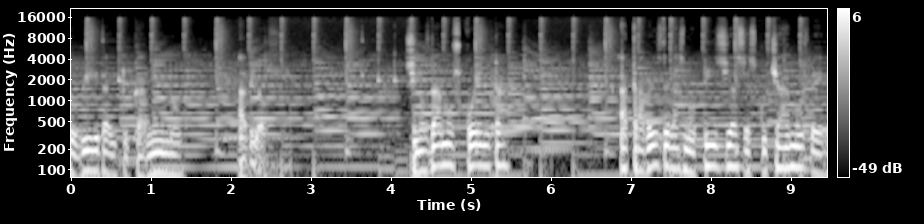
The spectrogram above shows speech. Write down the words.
tu vida y tu camino a Dios. Si nos damos cuenta, a través de las noticias escuchamos de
